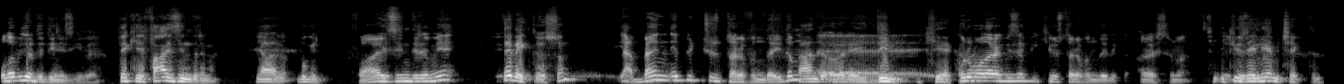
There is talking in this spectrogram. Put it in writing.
olabilir dediğiniz gibi. Peki faiz indirimi. Yani bugün. Faiz indirimi Ne bekliyorsun? Ya ben hep 300 tarafındaydım. Ben de Ee, öyleydim ikiye kadar. Kurum olarak biz hep 200 tarafındaydık araştırma Şimdi 250'ye mi çektin?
